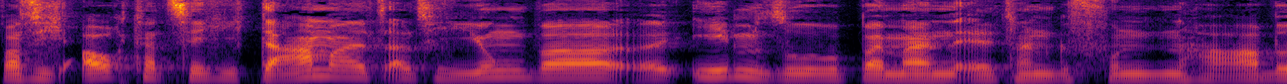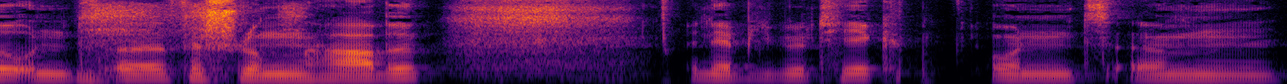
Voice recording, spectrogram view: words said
was ich auch tatsächlich damals, als ich jung war, äh, ebenso bei meinen Eltern gefunden habe und äh, verschlungen habe in der Bibliothek und ähm,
